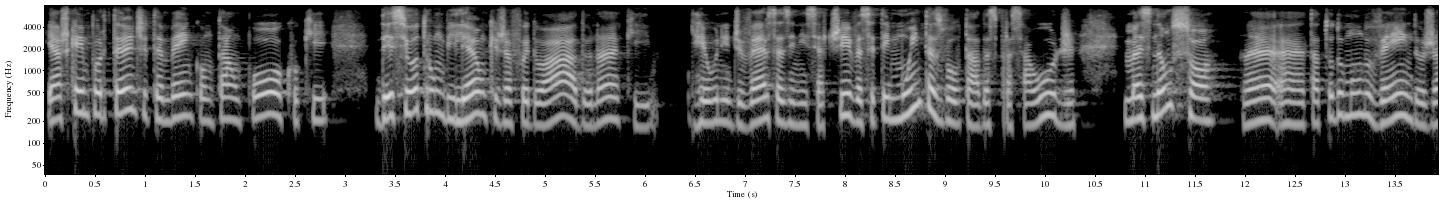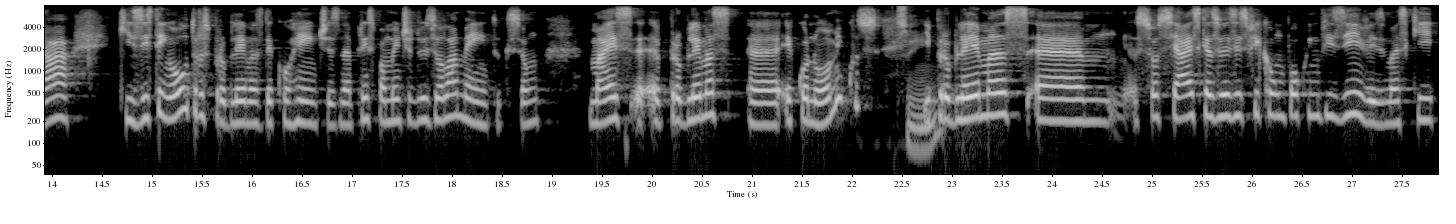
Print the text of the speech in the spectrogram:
E acho que é importante também contar um pouco que desse outro um bilhão que já foi doado, né, que reúne diversas iniciativas, você tem muitas voltadas para a saúde, mas não só. Né? Está todo mundo vendo já que existem outros problemas decorrentes, né, principalmente do isolamento, que são mais uh, problemas uh, econômicos Sim. e problemas uh, sociais que às vezes ficam um pouco invisíveis, mas que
